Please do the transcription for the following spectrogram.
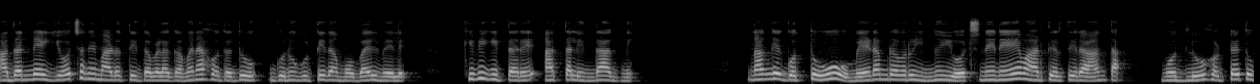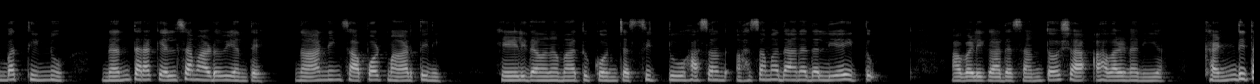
ಅದನ್ನೇ ಯೋಚನೆ ಮಾಡುತ್ತಿದ್ದವಳ ಗಮನ ಹೋದದ್ದು ಗುನುಗುಟ್ಟಿದ ಮೊಬೈಲ್ ಮೇಲೆ. ಕಿವಿಗಿಟ್ಟರೆ ಅತ್ತಲಿಂದ ಅಗ್ನಿ. ನನಗೆ ಗೊತ್ತು ಮೇಡಮ್ರವರು ಇನ್ನೂ ಯೋಚನೆನೇ ಮಾಡ್ತಿರ್ತೀರಾ ಅಂತ. ಮೊದಲು ಹೊಟ್ಟೆ ತುಂಬ ತಿನ್ನು, ನಂತರ ಕೆಲಸ ಮಾಡುವಿಯಂತೆ. ನಾನು ನಿಂಗೆ ಸಪೋರ್ಟ್ ಮಾಡ್ತೀನಿ. ಹೇಳಿದವನ ಮಾತು ಕೊಂಚ ಸಿಟ್ಟು ಹಸ, ಅಸಮಾಧಾನದಲ್ಲಿಯೇ ಇತ್ತು. ಅವಳಿಗಾದ ಸಂತೋಷ ಅವರ್ಣನೀಯ ಖಂಡಿತ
